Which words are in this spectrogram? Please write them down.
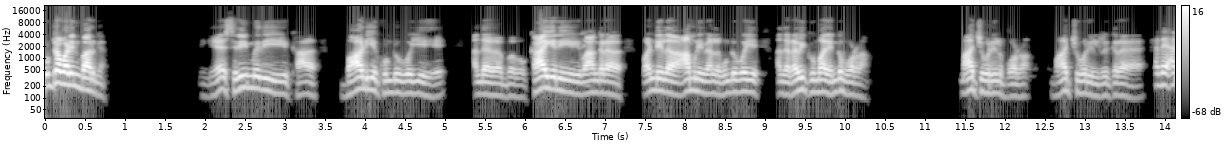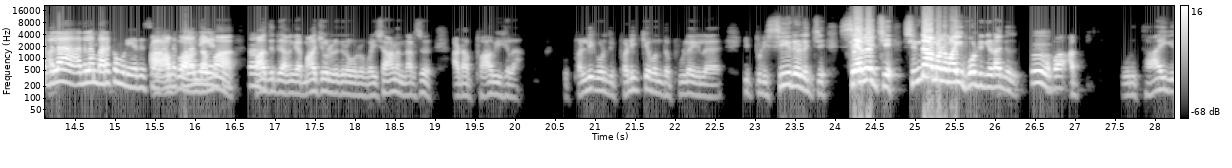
குற்றவாளின்னு பாருங்க. நீங்க ஸ்ரீமதி கா பாடியை கொண்டு போய் அந்த காய்கறி வாங்குற வண்டியில ஆம்னி வேன்ல கொண்டு போய் அந்த ரவிக்குமார் எங்க போடுறான்? மாச்சுவரியில் போடுறான். மாச்சுவரியில் இருக்கிற அது அதெல்லாம் அதெல்லாம் மறக்க முடியாது அப்போ அந்த அம்மா. பார்த்துட்டு அங்க மாச்சூரில் இருக்கிற ஒரு வயசான நர்ஸு அட பாவிகளா. பள்ளிக்கூடத்துக்கு படிக்க வந்த பிள்ளைகளை இப்படி சீரழிச்சு சிதைச்சு சிந்தாமணமாகி போட்டு கிடங்குது அப்ப ஒரு தாய்க்கு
